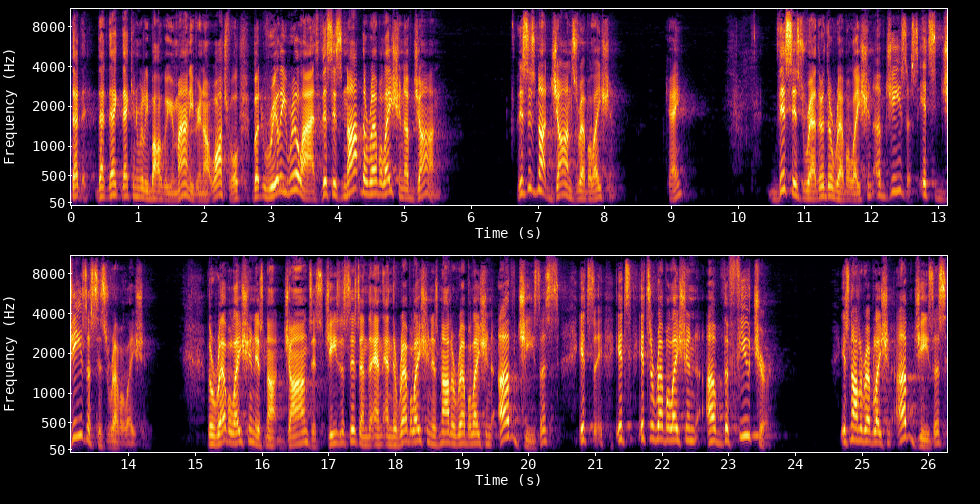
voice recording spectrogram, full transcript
that, that, that, that can really boggle your mind if you're not watchful, but really realize this is not the revelation of John. This is not John's revelation, okay? This is rather the revelation of Jesus. It's Jesus' revelation. The revelation is not John's, it's Jesus's, and, and, and the revelation is not a revelation of Jesus, it's, it's, it's a revelation of the future. It's not a revelation of Jesus,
